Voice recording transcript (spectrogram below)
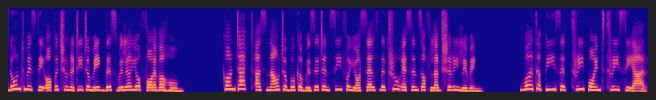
Don't miss the opportunity to make this villa your forever home. Contact us now to book a visit and see for yourself the true essence of luxury living. Worth a piece at 3.3 cr.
